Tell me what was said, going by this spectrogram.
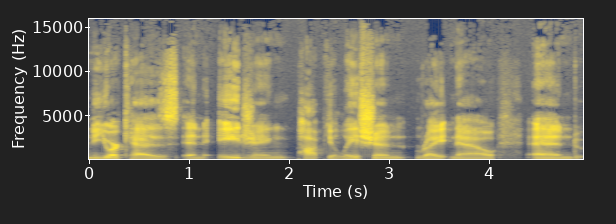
New York has an aging population right now, and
